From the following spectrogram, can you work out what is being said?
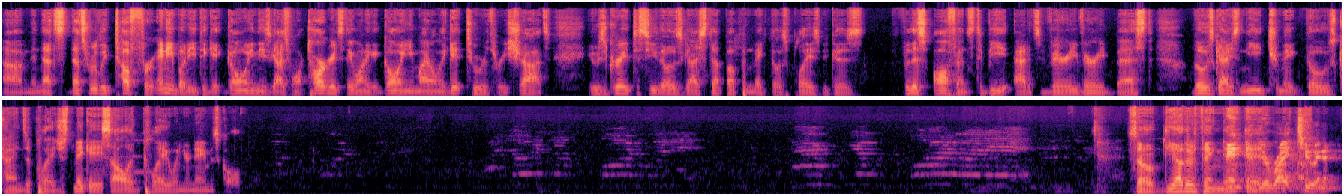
Um, and that's that's really tough for anybody to get going. These guys want targets; they want to get going. You might only get two or three shots. It was great to see those guys step up and make those plays because for this offense to be at its very, very best, those guys need to make those kinds of plays. Just make a solid play when your name is called. So the other thing that, and, and you're right too, and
